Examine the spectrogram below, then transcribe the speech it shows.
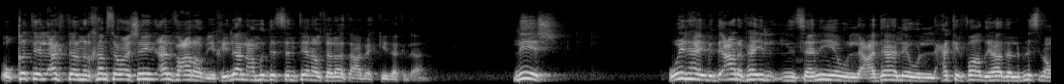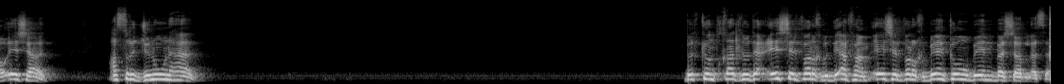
وقتل أكثر من 25 ألف عربي خلال مدة سنتين أو ثلاثة عم بحكي لك الآن. ليش؟ وين هاي بدي أعرف هاي الإنسانية والعدالة والحكي الفاضي هذا اللي بنسمعه. إيش هذا عصر الجنون هذا بدكم تقاتلوا ده إيش الفرق بدي أفهم؟ إيش الفرق بينكم وبين بشار الأسد؟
